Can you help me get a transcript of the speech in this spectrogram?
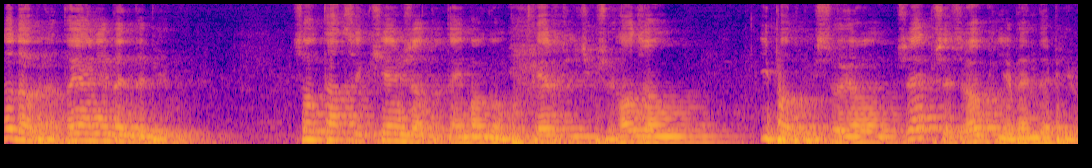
no dobra, to ja nie będę pił. Są tacy księża, tutaj mogą potwierdzić, przychodzą i podpisują, że przez rok nie będę pił.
